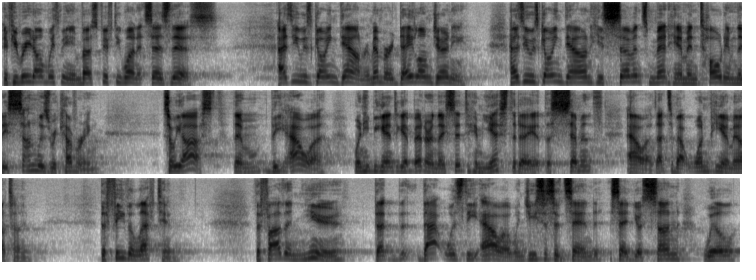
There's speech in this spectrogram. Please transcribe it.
If you read on with me in verse 51, it says this As he was going down, remember a day long journey, as he was going down, his servants met him and told him that his son was recovering. So he asked them the hour when he began to get better, and they said to him, Yesterday at the seventh hour, that's about 1 p.m. our time, the fever left him the father knew that th- that was the hour when Jesus had said, said, Your son will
